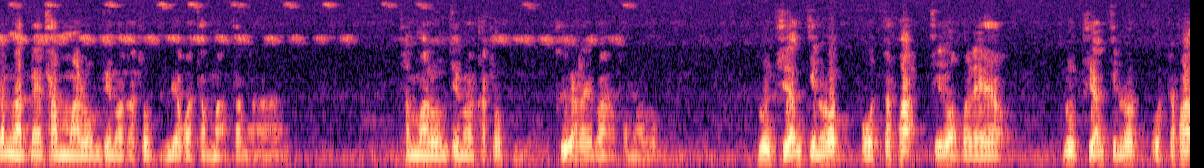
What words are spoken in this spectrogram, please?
กำนัดในธรรมารมณ์ที่มากระทบ เรียกว่าธรรมะตันหาธรรมารมณ์ที่มากระทบคืออะไรบ้างธรรมารมณ์ รูปเสียงกลิ่นรสโผฏฐะที่ล่วงไปแล้ว รูปเสียงกลิ่นรสโผฏฐะ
